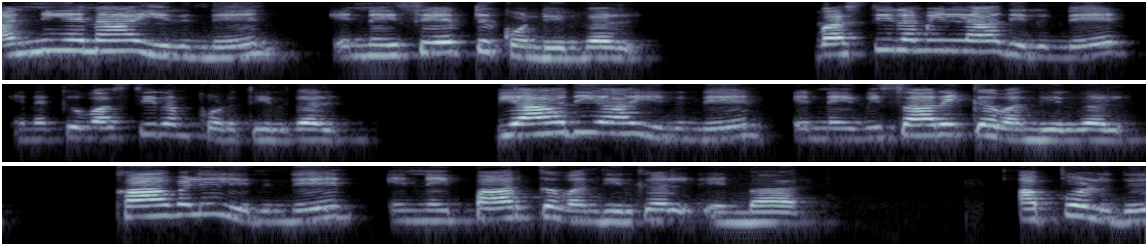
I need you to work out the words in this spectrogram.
அந்நியனாயிருந்தேன் என்னை சேர்த்து கொண்டீர்கள். வஸ்திரமில்லாதிருந்தேன் எனக்கு வஸ்திரம் கொடுத்தீர்கள். வியாதியாயிருந்தேன் என்னை விசாரிக்க வந்தீர்கள். காவலில் இருந்தேன் என்னை பார்க்க வந்தீர்கள் என்பார். அப்பொழுது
